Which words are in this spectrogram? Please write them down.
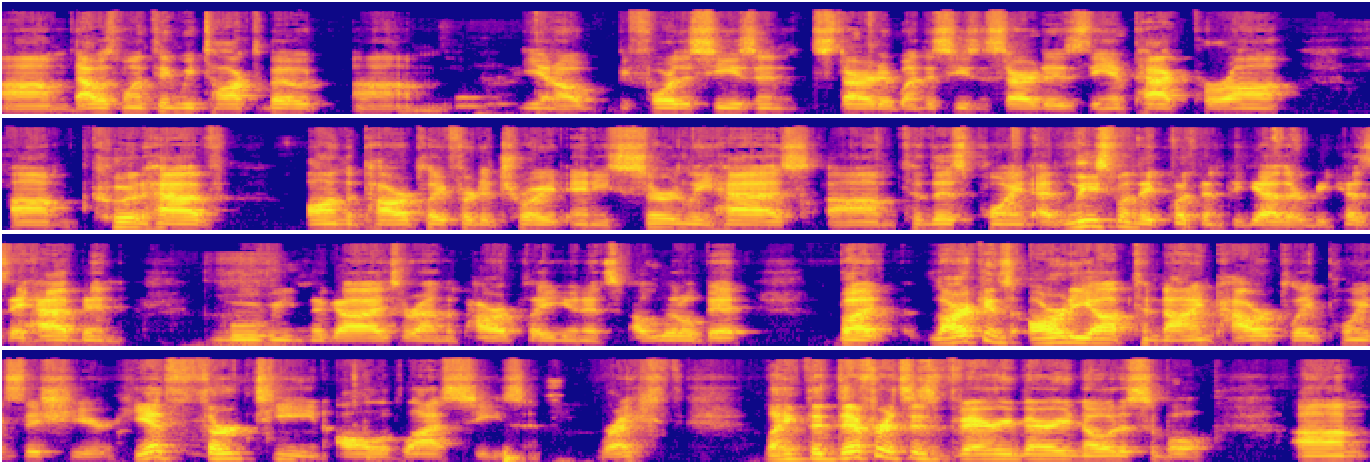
Um, that was one thing we talked about, um, you know, before the season started. When the season started, is the impact Perron um, could have on the power play for Detroit, and he certainly has um, to this point. At least when they put them together, because they have been moving the guys around the power play units a little bit. But Larkin's already up to nine power play points this year. He had 13 all of last season, right? Like the difference is very, very noticeable. Um,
